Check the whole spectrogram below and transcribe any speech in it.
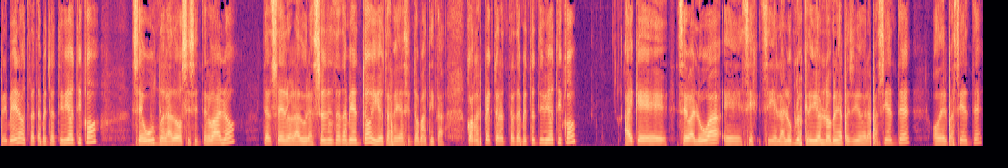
primero tratamiento antibiótico, segundo la dosis intervalo, tercero la duración del tratamiento y otras medidas sintomáticas. Con respecto al tratamiento antibiótico, hay que se evalúa eh, si, el alumno escribió el nombre y apellido de la paciente o del paciente,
